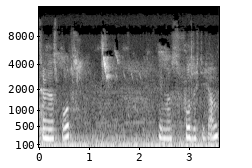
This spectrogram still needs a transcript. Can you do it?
Nehmen wir das Brot, heben es vorsichtig an.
